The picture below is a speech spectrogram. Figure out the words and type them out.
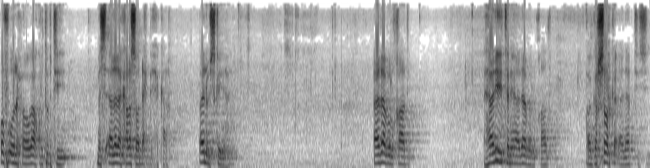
qof uun xoogaa kutubtii mas'alada kala soo dhex bixi kara. Waa inuu iska yahay. Aadaab اlqaadi haadihi tani aadaab alqaadi waa garsoorka aadaabtiisii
